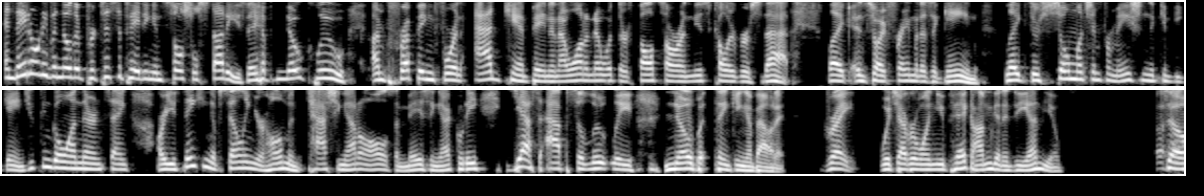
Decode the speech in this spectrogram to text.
And they don't even know they're participating in social studies. They have no clue I'm prepping for an ad campaign and I want to know what their thoughts are on this color versus that. Like, and so I frame it as a game. Like, there's so much information that can be gained. You can go on there and saying, Are you thinking of selling your home and cashing out on all this amazing equity? Yes, absolutely. No, but thinking about it. Great. Whichever one you pick, I'm going to DM you. So,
